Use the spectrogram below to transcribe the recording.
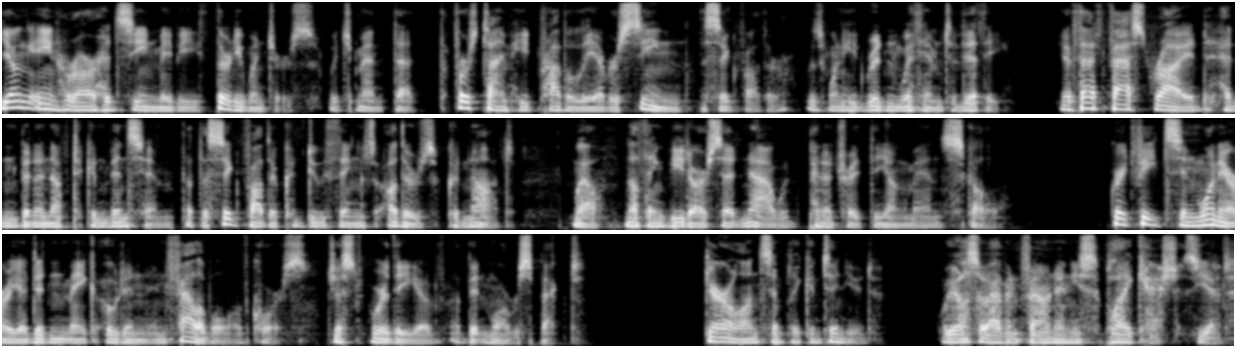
Young Einherjar had seen maybe 30 winters, which meant that the first time he'd probably ever seen the Sigfather was when he'd ridden with him to Vithi. If that fast ride hadn't been enough to convince him that the Sigfather could do things others could not, well, nothing Vidar said now would penetrate the young man's skull. Great feats in one area didn't make Odin infallible, of course, just worthy of a bit more respect. Garlon simply continued. We also haven't found any supply caches yet,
